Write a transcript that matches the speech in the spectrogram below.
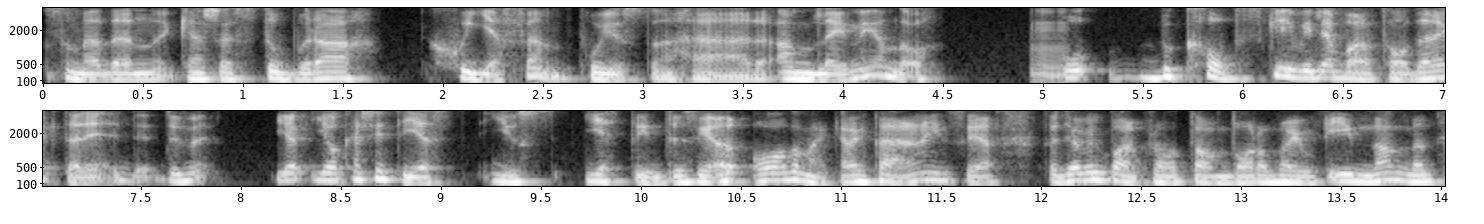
som är den kanske stora chefen på just den här anläggningen då. Mm. Och Bukowski vill jag bara ta direkt där. Du, du, jag, jag kanske inte är just, jätteintresserad av de här karaktärerna inser jag. För jag vill bara prata om vad de har gjort innan. Men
